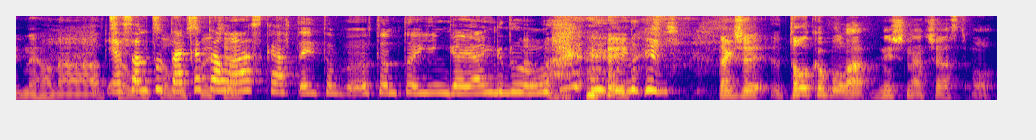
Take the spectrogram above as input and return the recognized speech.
jedného na celom, Ja som tu taká tá láska v, tejto, v tomto Yinga Yangdu. Takže toľko bola dnešná časť o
